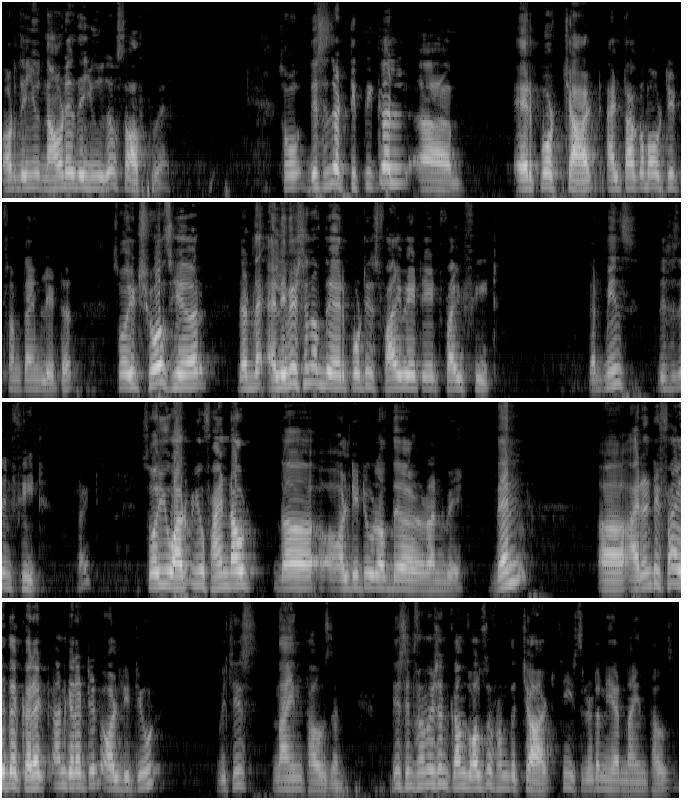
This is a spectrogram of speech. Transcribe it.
or they use, nowadays they use a software. So this is a typical uh, airport chart, I will talk about it sometime later. So it shows here that the elevation of the airport is 5885 feet. That means this is in feet, right. So you are you find out the altitude of the runway, then uh, identify the correct uncorrected altitude which is 9000. This information comes also from the chart, see it is written here 9000.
